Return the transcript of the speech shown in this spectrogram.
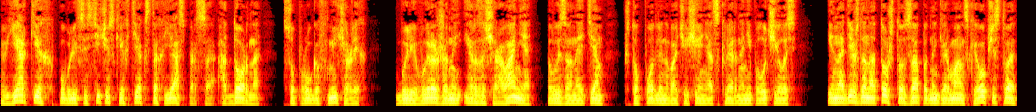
В ярких публицистических текстах Ясперса, Адорна, супругов Мичерлих были выражены и разочарование, вызванное тем, что подлинного очищения от скверны не получилось, и надежда на то, что западно-германское общество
